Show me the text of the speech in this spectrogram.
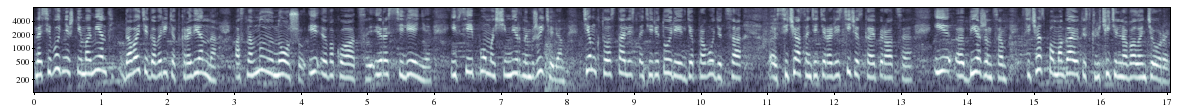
На сегодняшний момент, давайте говорить откровенно, основную ношу и эвакуации, и расселения, и всей помощи мирным жителям, тем, кто остались на территории, где проводится э, сейчас антитеррористическая операция, и э, беженцам сейчас помогают исключительно волонтеры.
